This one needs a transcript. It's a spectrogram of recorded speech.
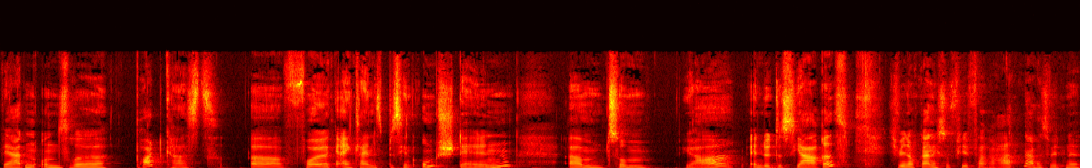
werden unsere Podcast-Folgen äh, ein kleines bisschen umstellen ähm, zum ja, Ende des Jahres. Ich will noch gar nicht so viel verraten, aber es wird eine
